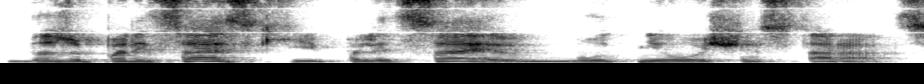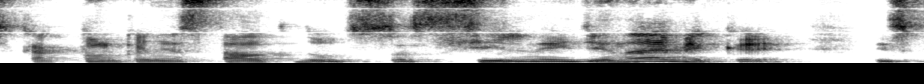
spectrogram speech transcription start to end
даже полицейские, полицаи будут не очень стараться. Как только они столкнутся с сильной динамикой и с,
